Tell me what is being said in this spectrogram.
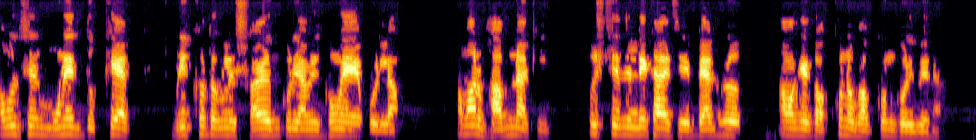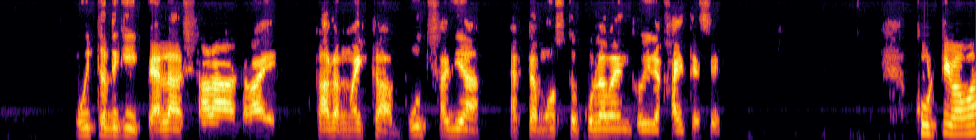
হাবুল সেন মনের দুঃখে এক বৃক্ষ তকলে শয়ন করে, আমি ঘুমিয়ে পড়লাম। আমার ভাবনা কি? পুষ্টিতে লেখা আছে, ব্যাঘ্র আমাকে কখনো ভক্ষণ করিবে না। ওইটা দেখি পেলা সারা গায়ে কাদা মাইকা ভূত সাজিয়া একটা মস্ত কোলা ধইরা খাইতেছে। কুর্তি মামা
